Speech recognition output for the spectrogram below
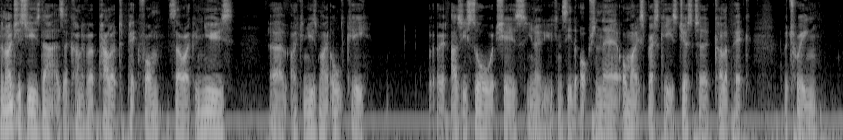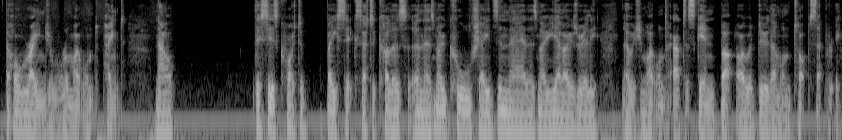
And I just use that as a kind of a palette to pick from, so I can use uh, I can use my Alt key uh, as you saw, which is you know you can see the option there on my Express keys just to color pick between the whole range of what I might want to paint. Now this is quite a basic set of colours and there's no cool shades in there there's no yellows really uh, which you might want to add to skin but I would do them on top separately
